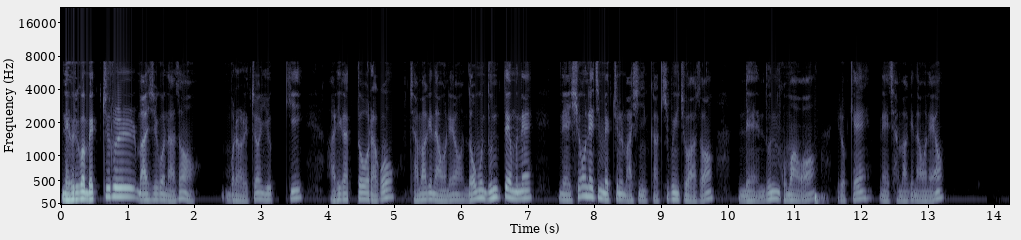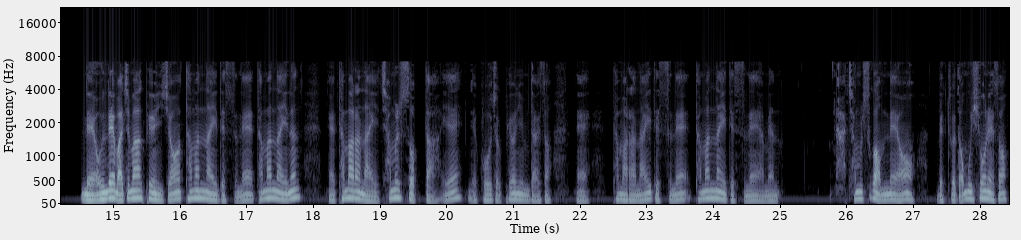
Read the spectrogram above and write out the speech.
네 그리고 맥주를 마시고 나서 뭐라 그랬죠? 육기 아리가또라고 자막이 나오네요. 너무 눈 때문에 네, 시원해진 맥주를 마시니까 기분이 좋아서 네, 눈 고마워 이렇게 네, 자막이 나오네요. 네, 오늘의 마지막 표현이죠. 타만나이 데스. 네, 타만나이는 네, 타마라나이, 참을 수 없다. 예, 네, 구호적 표현입니다. 그래서 네, 타마라나이 데스네, 타만나이 데스네 하면 아, 참을 수가 없네요. 맥주가 너무 시원해서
